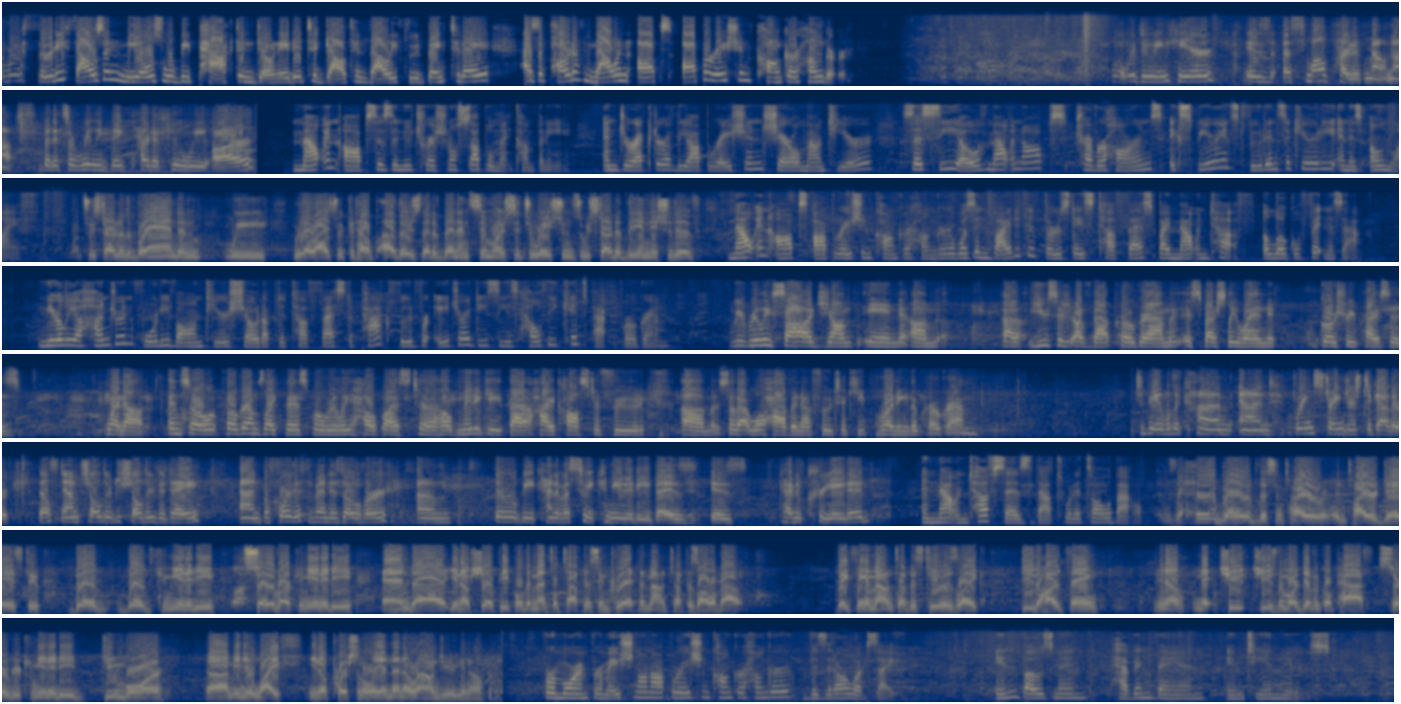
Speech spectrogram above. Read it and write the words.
Over 30,000 meals will be packed and donated to Gallatin Valley Food Bank today as a part of Mountain Ops Operation Conquer Hunger. What we're doing here is a small part of Mountain Ops, but it's a really big part of who we are. Mountain Ops is a nutritional supplement company, and director of the operation, Cheryl Mountier, says CEO of Mountain Ops, Trevor Harns, experienced food insecurity in his own life. Once we started the brand and we realized we could help others that have been in similar situations, we started the initiative. Mountain Ops Operation Conquer Hunger was invited to Thursday's Tough Fest by Mountain Tough, a local fitness app. Nearly 140 volunteers showed up to Tough Fest to pack food for HRDC's Healthy Kids Pack program. We really saw a jump in um, uh, usage of that program, especially when grocery prices went up. And so programs like this will really help us to help mitigate that high cost of food um, so that we'll have enough food to keep running the program. To be able to come and bring strangers together, they'll stand shoulder to shoulder today. And before this event is over, um, there will be kind of a sweet community that is, is kind of created and Mountain Tough says that's what it's all about. The whole goal of this entire entire day is to build build community, serve our community, and uh, you know show people the mental toughness and grit that Mountain Tough is all about. Big thing of Mountain Tough is too is like do the hard thing, you know, choose choose the more difficult path, serve your community, do more um, in your life, you know, personally and then around you, you know. For more information on Operation Conquer Hunger, visit our website. In Bozeman, Heaven Van, MTN News.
